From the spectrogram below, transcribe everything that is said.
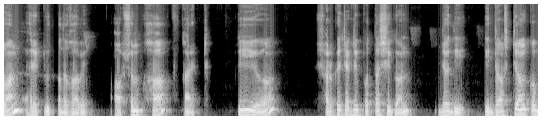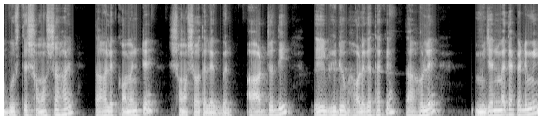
ওয়ানের একটি উৎপাদক হবে। অপশন খ কারেক্ট প্রিয় সরকারি চাকরি প্রত্যাশীগণ, যদি এই দশটি অঙ্ক বুঝতে সমস্যা হয়, তাহলে কমেন্টে সমস্যা হতে লিখবেন। আর যদি এই ভিডিও ভালো লেগে থাকে, তাহলে মিজান ম্যাথ একাডেমি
